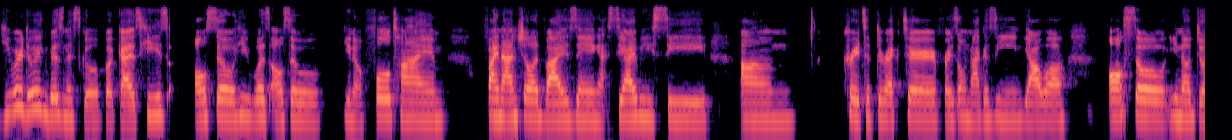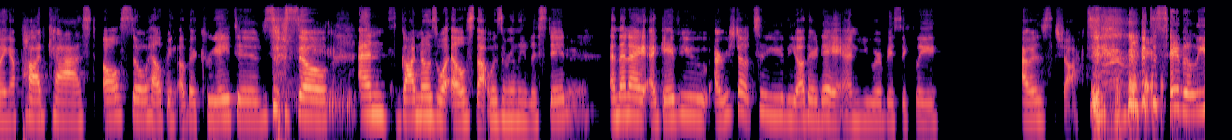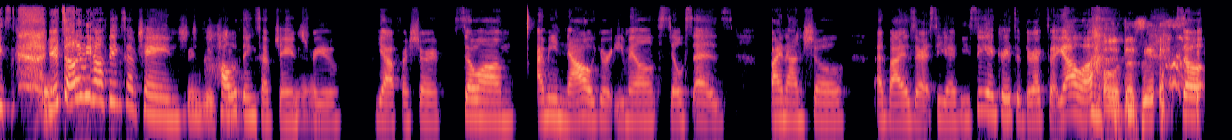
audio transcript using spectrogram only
you were doing business school, but guys, he's also he was also you know full time financial advising at CIBC um, creative director for his own magazine, Yawa. Also, you know, doing a podcast, also helping other creatives. so, and God knows what else that wasn't really listed. Yeah. And then I, I gave you, I reached out to you the other day, and you were basically, I was shocked to say the least. Yeah. You're telling me how things have changed, Things how changed. things have changed for you. Yeah, for sure. So, um, I mean, now your email still says financial advisor at CIBC and creative director at Yawa. Oh, does it? so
